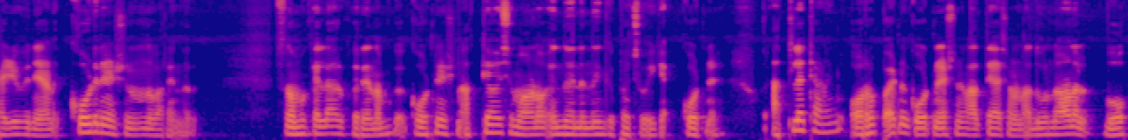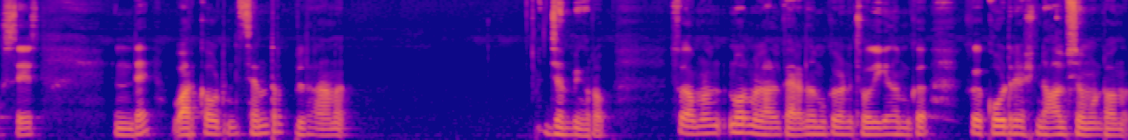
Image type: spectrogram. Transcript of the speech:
കഴിവിനെയാണ് കോർഡിനേഷൻ എന്ന് പറയുന്നത്. സോ നമുക്കെല്ലാവർക്കും അറിയാം നമുക്ക് കോർഡിനേഷൻ അത്യാവശ്യമാണോ എന്ന് തന്നെ നിങ്ങൾക്ക് ഇപ്പോൾ ചോദിക്കാം കോർഡിനേഷൻ അത്ലറ്റ് ആണെങ്കിൽ ഉറപ്പായിട്ടും കോർഡിനേഷൻ അത്യാവശ്യമാണ്. അതുകൊണ്ടാണല്ലോ ബോക്സേഴ്സിന്റെ വർക്കൗട്ടിന്റെ സെൻട്രൽ പില്ലറാണ് ജമ്പിങ് റോപ്പ് സോ നമ്മൾ നോർമൽ ആൾക്കാരാണ്. നമുക്ക് വേണമെങ്കിൽ ചോദിക്കാം. നമുക്ക് കോർഡിനേഷന്റെ ആവശ്യമുണ്ടോ എന്ന്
